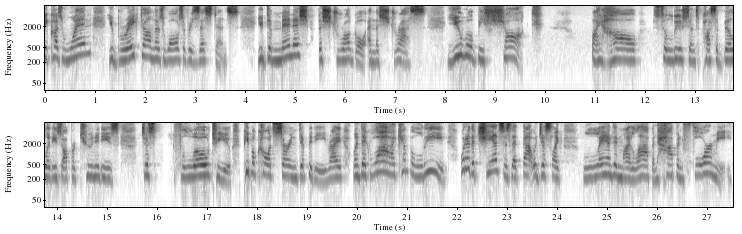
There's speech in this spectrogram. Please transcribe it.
Because when you break down those walls of resistance, you diminish the struggle and the stress, you will be shocked by how solutions, possibilities, opportunities just flow to you. People call it serendipity, right? When they think, wow, I can't believe what are the chances that that would just like land in my lap and happen for me?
